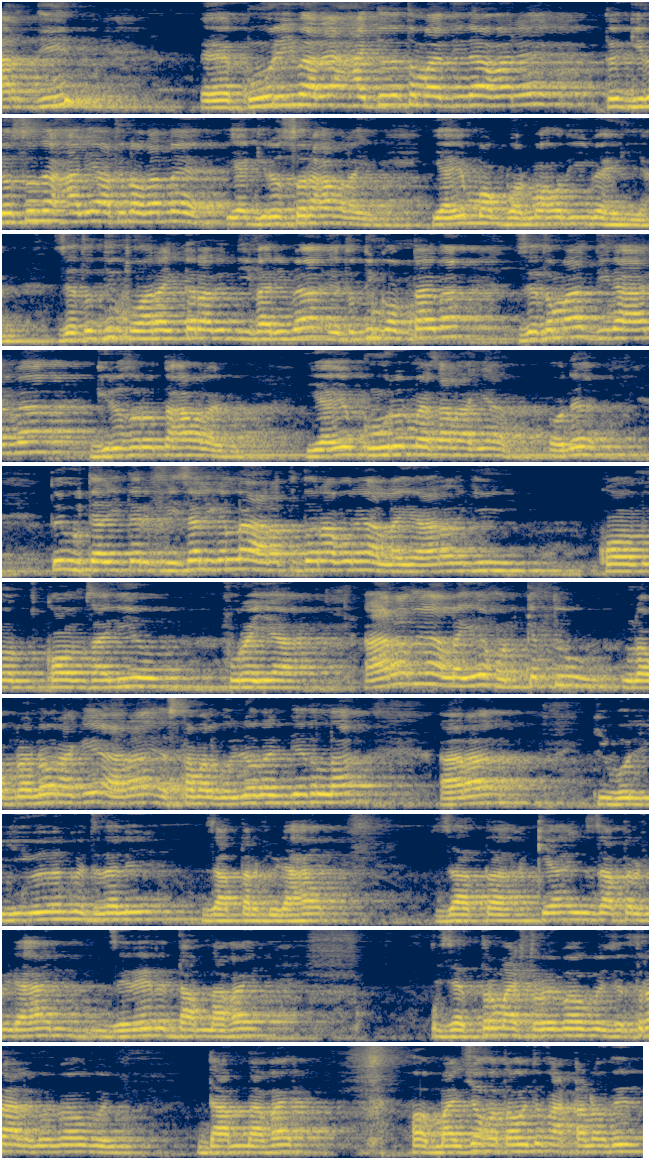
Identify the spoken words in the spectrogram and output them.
আর দিন কুঁড়ি বারে খাদ্য তোমার দিনে আবারে তো গৃহস্থ যে খালি আছে নগার নে? ইয়া গৃহস্থরে খাব লাগে। ইয়া মগ বর্মা হদি বাহিলা যেতদিন তোমারা ইতার আরে দি পারিবা এতদিন কম তাইবা যে তোমার দিনে হারিবা গৃহস্থর খাব লাগবে। ইয়া এই কুঁড়োর মেশা লাগিয়া ওনে তো উইতার ইতার ফিসা লিখাল্লা আর তো ধরা পরে আল্লাহ, আর আর কি কম কম চাইলিও ফুরাইয়া। আর যে আল্লাহ হনিকার তো উনা ফুরানোর আগে, আর ইস্তেমাল করি দিয়ে দিল্লা আর কি বলি, কি কইতে তাহলে যাত্রার পিড়া হয়। যাতা কিয়া যাত্রার ফিডা হান জেরে দাম না হয় যেতর মাস্টার হইবাও গই যেতর আলেম হইবাও গই দাম না হয় মানুষ হতা হয়তো পাট্টা নদীর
